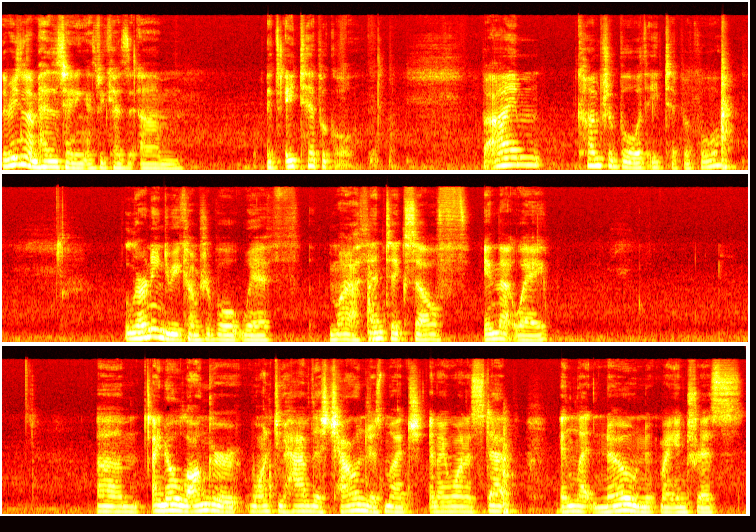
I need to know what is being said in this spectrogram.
the reason I'm hesitating is because um, it's atypical. But I'm comfortable with atypical. Learning to be comfortable with my authentic self in that way. Um, I no longer want to have this challenge as much, and I want to step and let known my interests,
